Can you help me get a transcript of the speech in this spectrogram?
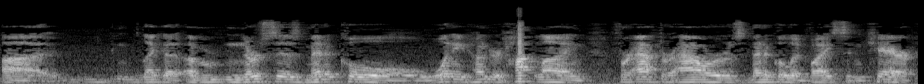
uh, like a, a nurse's medical 1 800 hotline for after hours medical advice and care,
